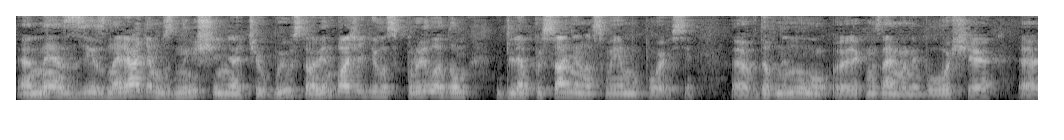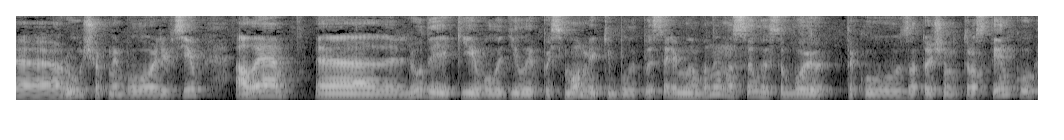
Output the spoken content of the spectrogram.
не зі знаряддям знищення чи вбивства, він бачить його з приладом для писання на своєму поясі. Е, В давнину, е, як ми знаємо, не було ще е, ручок, не було олівців, але е, люди, які володіли письмом, які були писарями, вони носили з собою таку заточену тростинку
